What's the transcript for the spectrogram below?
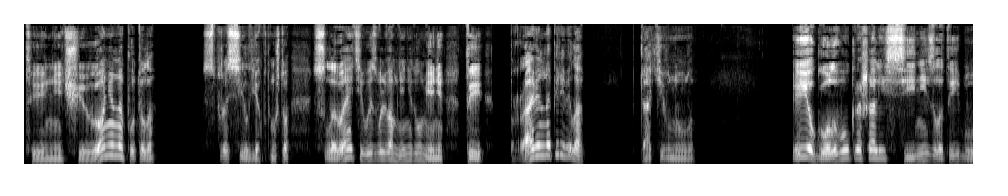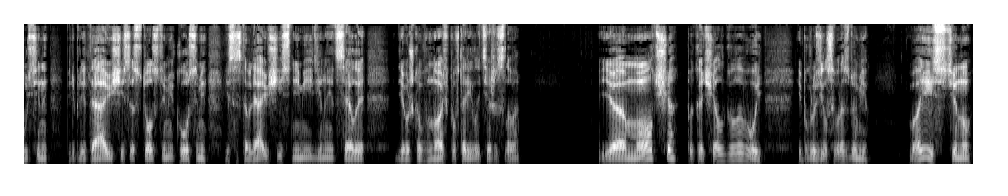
Ты ничего не напутала? — спросил я, потому что слова эти вызвали во мне недоумение. Ты правильно перевела? Так кивнула. Ее голову украшали синие золотые бусины, переплетающиеся с толстыми косами и составляющие с ними единое целое. Девушка вновь повторила те же слова. Я молча покачал головой и погрузился в раздумье. Воистину,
